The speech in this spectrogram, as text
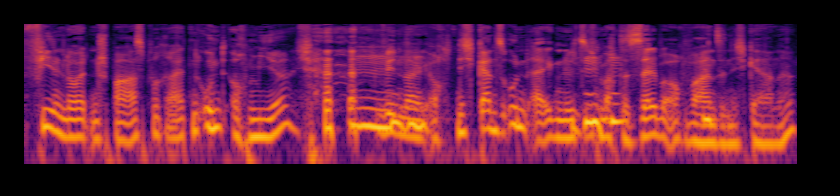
vielen Leuten Spaß bereiten und auch mir. Ich mhm. bin da auch nicht ganz uneigennützig, ich mache das selber auch wahnsinnig gerne.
